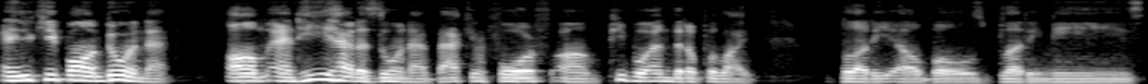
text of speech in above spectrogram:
and you keep on doing that. Um, and he had us doing that back and forth. Um, people ended up with like bloody elbows, bloody knees,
